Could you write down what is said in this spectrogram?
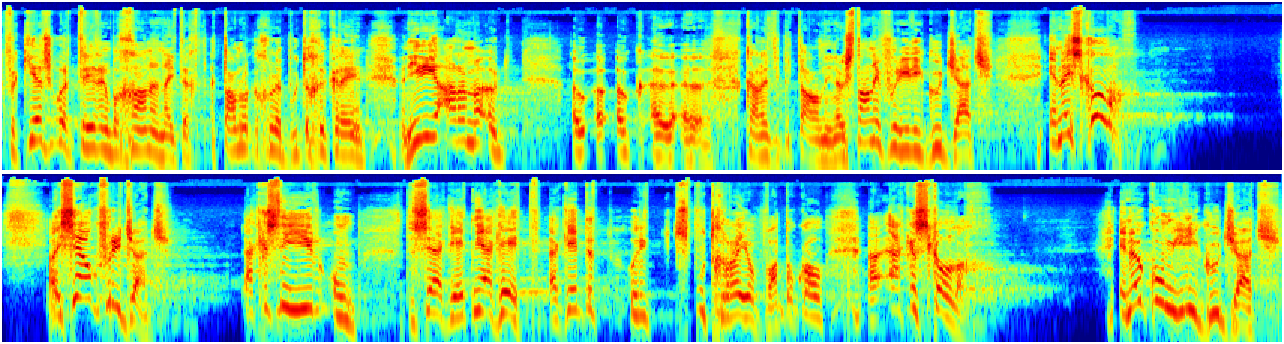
verkeersoortreding begaan en hy het 'n tamelike groot boete gekry en, en hierdie arme ou ou ou ou kan dit betaal nie. Nou staan hy voor hierdie good judge en hy skuldig. Hy sê ook vir die judge Ek is nie hier om te sê ek het nie ek het. Ek het dit oor die spoed gery of wat ook al. Uh, ek is skuldig. En nou kom hierdie good judge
